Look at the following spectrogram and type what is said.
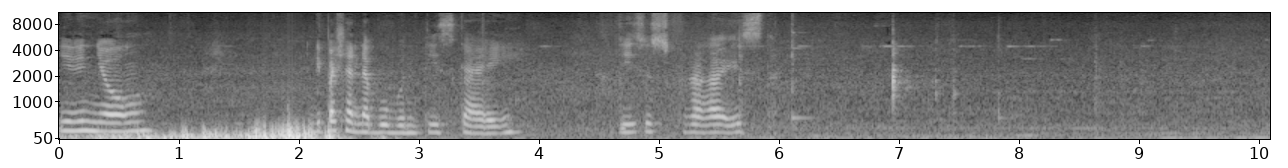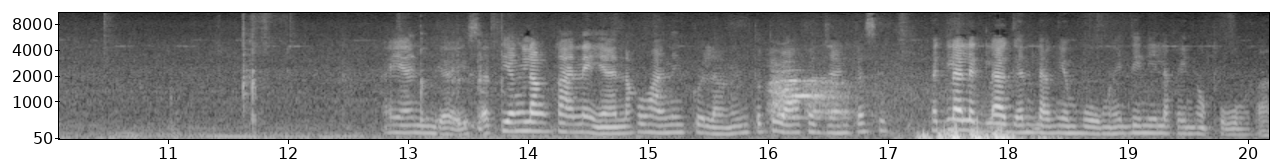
Yun yung hindi pa siya nabubuntis kay Jesus Christ. Ayan guys. At yung langka na yan, nakuhanin ko lang. Natutuwa ako dyan kasi naglalaglagan lang yung bunga. Hindi nila kinukuha.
